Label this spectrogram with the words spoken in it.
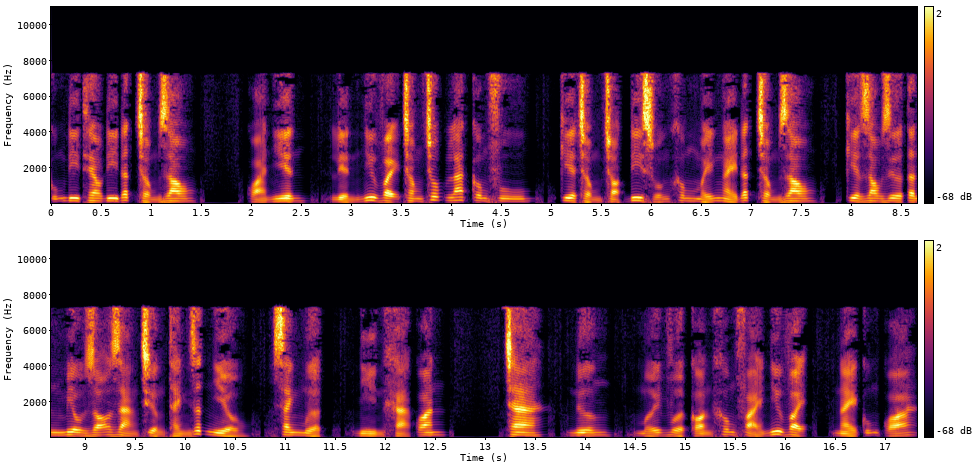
cũng đi theo đi đất trồng rau. Quả nhiên, liền như vậy trong chốc lát công phu, kia trồng trọt đi xuống không mấy ngày đất trồng rau, kia rau dưa tân miêu rõ ràng trưởng thành rất nhiều, xanh mượt, nhìn khả quan. Cha, nương, mới vừa còn không phải như vậy, này cũng quá,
